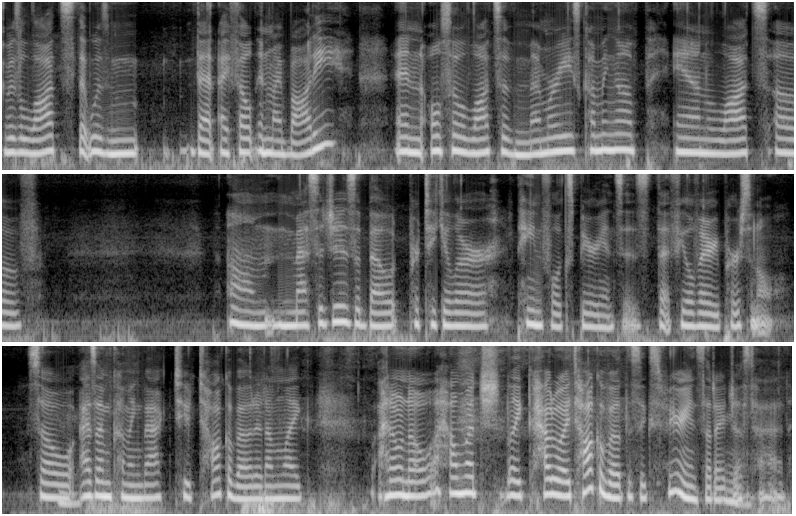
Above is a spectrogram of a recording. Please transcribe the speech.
there was lots that was m- that I felt in my body and also lots of memories coming up and lots of um, messages about particular painful experiences that feel very personal. So mm. as I'm coming back to talk about it, I'm like, I don't know how much, like, how do I talk about this experience that I mm. just had?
